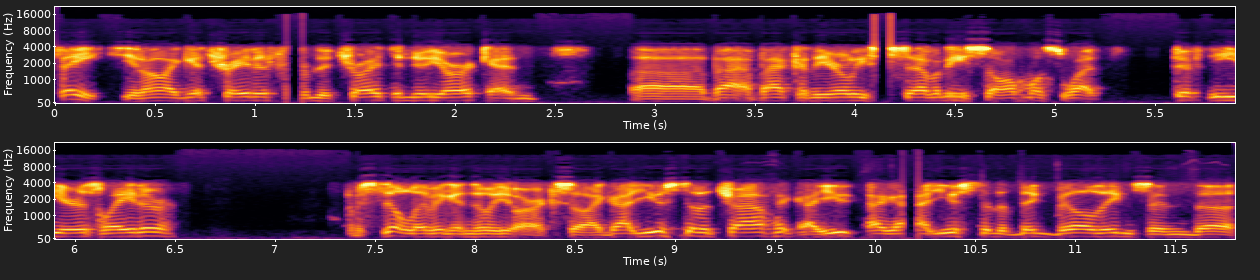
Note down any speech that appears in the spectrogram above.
fate. You know, I get traded from Detroit to New York, and uh, back back in the early '70s, so almost what 50 years later, I'm still living in New York. So I got used to the traffic. I I got used to the big buildings, and uh,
